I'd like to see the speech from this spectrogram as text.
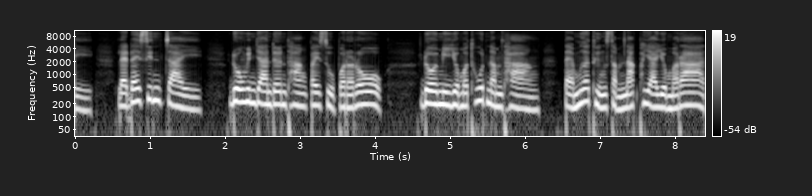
ย และได้สิ้นใจ ดวงวิญญาณเดินทางไปสู่ปรโลกโดยมียมทูตนำทาง แต่เมื่อถึงสำนักพญายมราช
